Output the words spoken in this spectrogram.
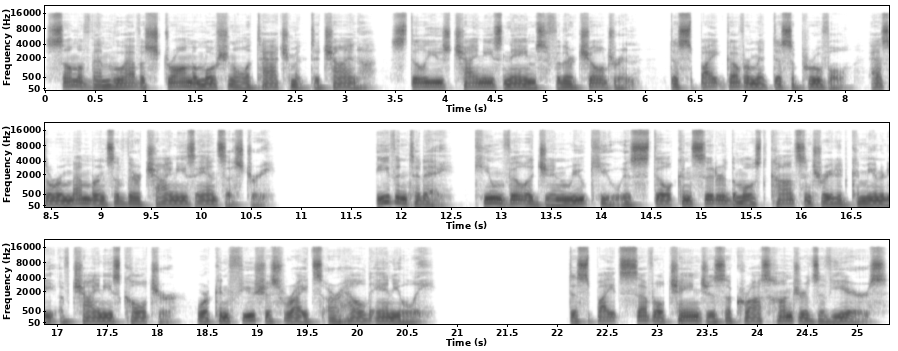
some of them who have a strong emotional attachment to China, still use Chinese names for their children, despite government disapproval, as a remembrance of their Chinese ancestry. Even today, Kume village in Ryukyu is still considered the most concentrated community of Chinese culture, where Confucius rites are held annually. Despite several changes across hundreds of years,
